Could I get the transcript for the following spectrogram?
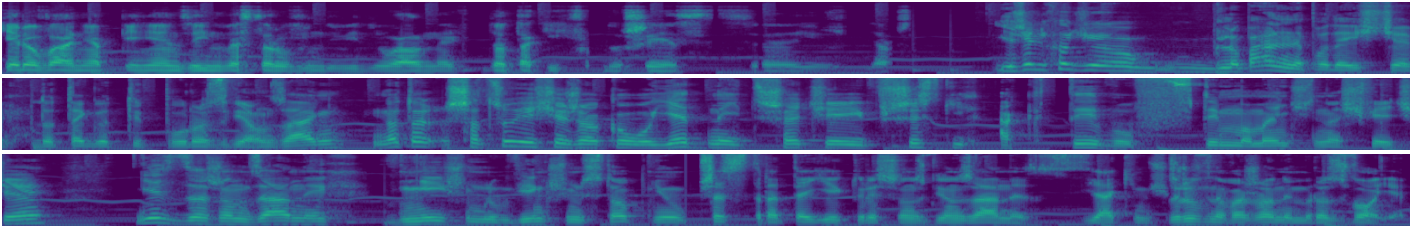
kierowania pieniędzy inwestorów indywidualnych indywidualnych do takich funduszy jest e, już widoczny. Jeżeli chodzi o globalne podejście do tego typu rozwiązań, no to szacuje się, że około 1 trzeciej wszystkich aktywów w tym momencie na świecie jest zarządzanych w mniejszym lub większym stopniu przez strategie, które są związane z jakimś zrównoważonym rozwojem.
